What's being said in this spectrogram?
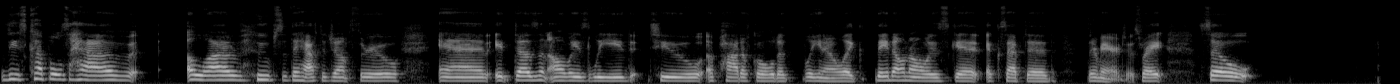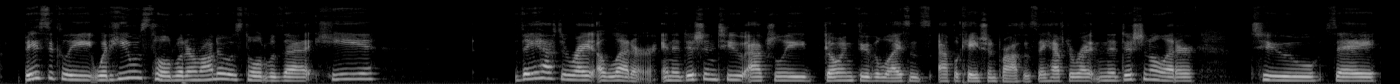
these couples have a lot of hoops that they have to jump through and it doesn't always lead to a pot of gold you know like they don't always get accepted their marriages right? So basically what he was told what armando was told was that he they have to write a letter in addition to actually going through the license application process. They have to write an additional letter to say,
